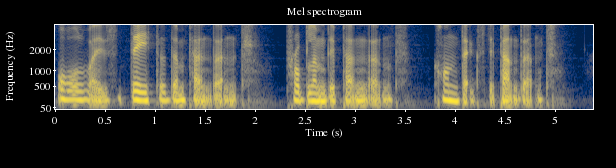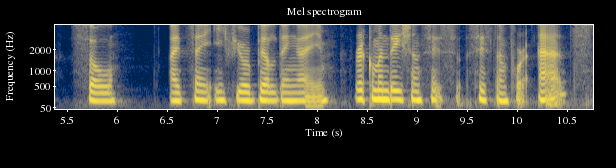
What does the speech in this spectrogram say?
always data dependent, problem dependent, context dependent. So I'd say if you're building a recommendation system for ads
